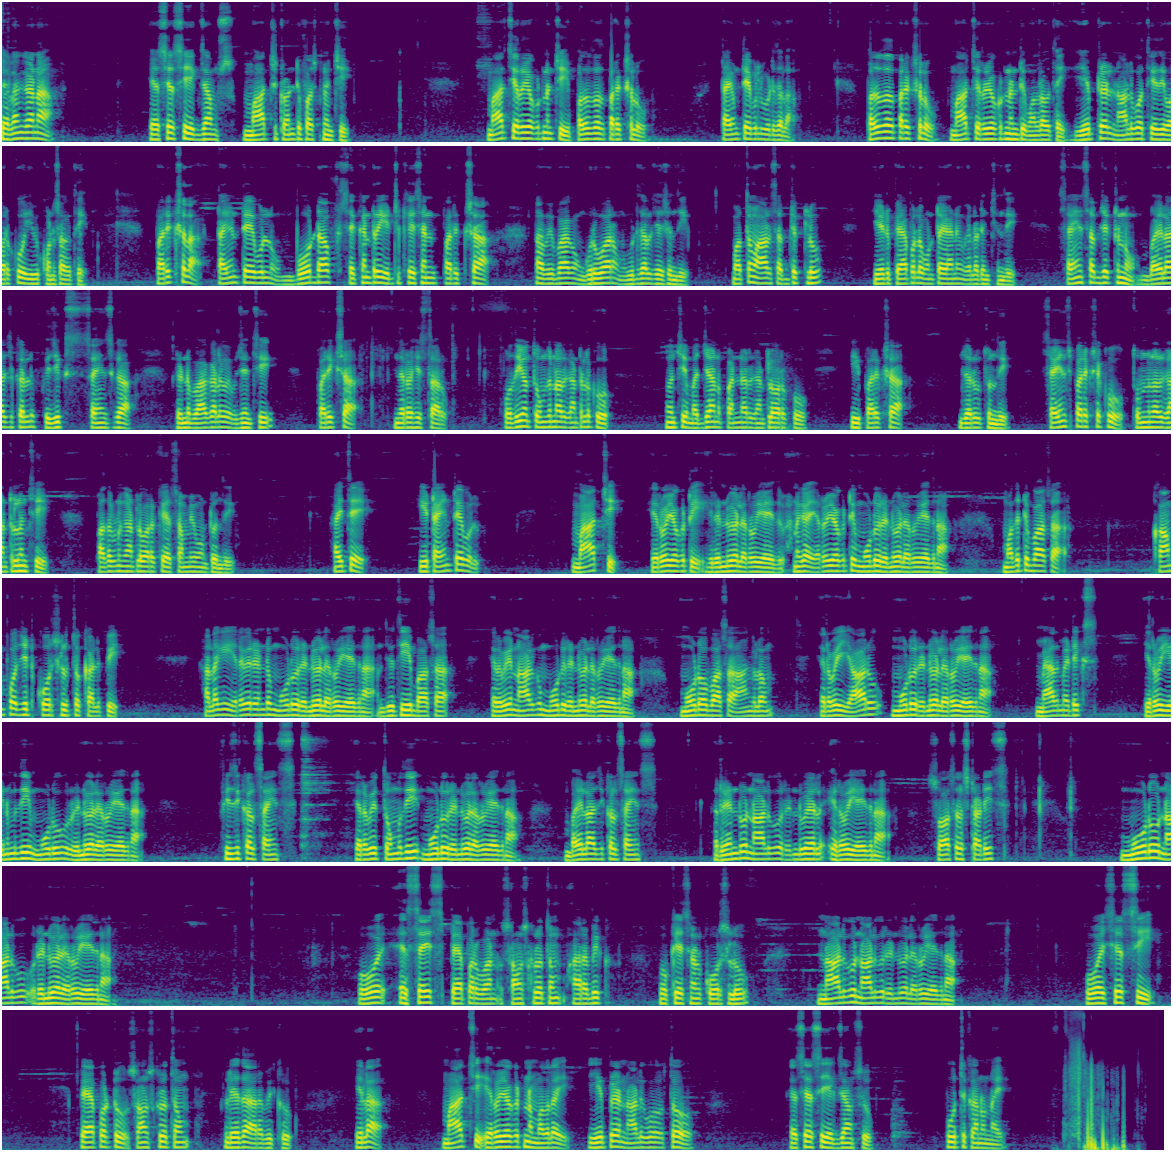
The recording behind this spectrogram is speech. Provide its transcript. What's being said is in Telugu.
Telangana SSC exams March twenty first నుంచి. మార్చి ఇరవై ఒకటి నుంచి పదో తరగతి పరీక్షలు టైం టేబుల్ విడుదల. పదో తరగతి పరీక్షలు మార్చి ఇరవై ఒకటి నుండి మొదలవుతాయి. ఏప్రిల్ నాలుగో తేదీ వరకు ఇవి కొనసాగుతాయి. పరీక్షల టైం టేబుల్ను బోర్డ్ ఆఫ్ సెకండరీ ఎడ్యుకేషన్ పరీక్షల విభాగం గురువారం విడుదల చేసింది. మొత్తం ఆరు సబ్జెక్టులు ఏడు పేపర్లు ఉంటాయని వెల్లడించింది. సైన్స్ సబ్జెక్టును బయోలాజికల్ ఫిజిక్స్ సైన్స్గా రెండు భాగాలుగా విభజించి పరీక్ష నిర్వహిస్తారు. ఉదయం తొమ్మిదిన్నర గంటలకు నుంచి మధ్యాహ్నం పన్నెండున్నర గంటల వరకు ఈ పరీక్ష జరుగుతుంది. సైన్స్ పరీక్షకు తొమ్మిదిన్నర గంటల నుంచి పదకొండు గంటల వరకే సమయం ఉంటుంది. అయితే ఈ టైం టేబుల్ మార్చి ఇరవై ఒకటి రెండు వేల ఇరవై ఐదు అనగా ఇరవై ఒకటి మూడు రెండు వేల ఇరవై ఐదున మొదటి భాష కాంపోజిట్ కోర్సులతో కలిపి అలాగే ఇరవై రెండు మూడు రెండు వేల ఇరవై ఐదున ద్వితీయ భాష ఇరవై నాలుగు మూడు రెండు వేల ఇరవై ఐదున మూడో భాష ఆంగ్లం ఇరవై ఆరు మూడు రెండు వేల ఇరవై ఐదున మ్యాథమెటిక్స్ ఇరవై ఎనిమిది మూడు రెండు వేల ఇరవై ఐదున ఫిజికల్ సైన్స్ ఇరవై తొమ్మిది మూడు రెండు వేల ఇరవై ఐదున బయలాజికల్ సైన్స్ రెండు నాలుగు రెండు వేల ఇరవై ఐదున సోషల్ స్టడీస్ మూడు నాలుగు రెండు వేల ఇరవై ఐదున ఓఎస్ఐస్ పేపర్ వన్ సంస్కృతం అరబిక్ వొకేషనల్ కోర్సులు నాలుగు నాలుగు రెండు వేల ఇరవై ఐదున ఓఎస్ఎస్సి పేపర్ టూ సంస్కృతం లేదా అరబిక్. ఇలా మార్చి ఇరవై ఒకటిన మొదలై ఏప్రిల్ నాలుగుతో ఎస్ఎస్సి ఎగ్జామ్స్ పూర్తి కానున్నాయి.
